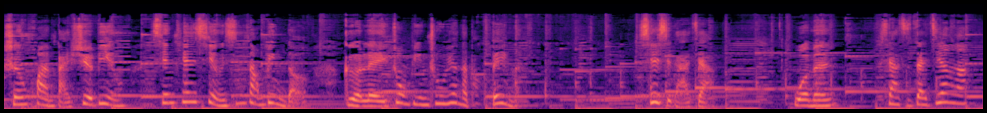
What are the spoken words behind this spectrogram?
身患白血病、先天性心脏病等各类重病住院的宝贝们。谢谢大家，我们下次再见了。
